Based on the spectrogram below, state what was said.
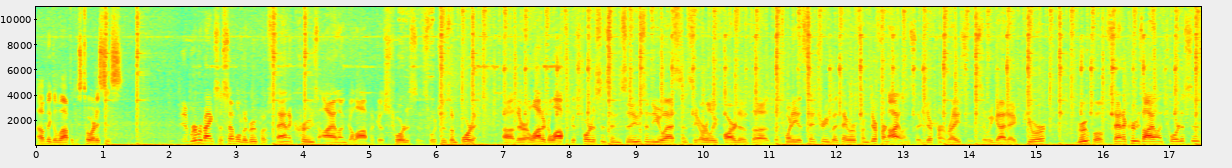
of the Galapagos tortoises. Riverbanks assembled a group of Santa Cruz Island Galapagos tortoises, which is important. Uh, there are a lot of Galapagos tortoises in zoos in the U.S. since the early part of uh, the 20th century, but they were from different islands. They're different races. So we got a pure group of Santa Cruz Island tortoises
